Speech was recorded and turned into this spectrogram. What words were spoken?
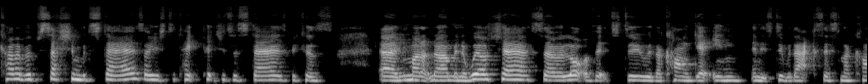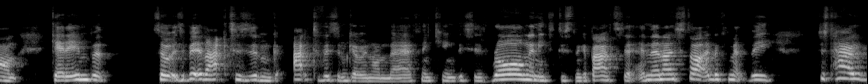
kind of obsession with stairs. I used to take pictures of stairs because Uh, you might not know I'm in a wheelchair, so a lot of it to do with I can't get in, and it's to do with access, and I can't get in. But so it's a bit of activism, activism going on there, thinking this is wrong. I need to do something about it. And then I started looking at the just how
